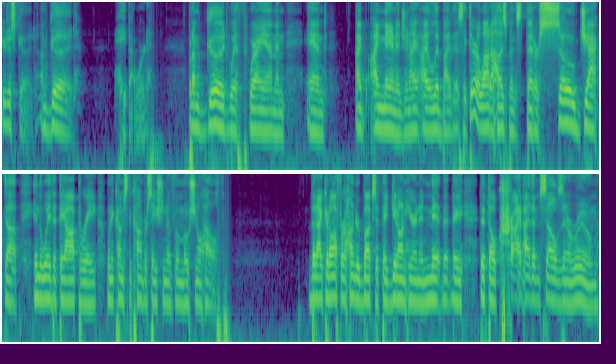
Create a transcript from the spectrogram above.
You're just good. I'm good. I hate that word. But I'm good with where I am and and I I manage and I, I live by this. Like there are a lot of husbands that are so jacked up in the way that they operate when it comes to the conversation of emotional health that I could offer a hundred bucks if they'd get on here and admit that they that they'll cry by themselves in a room.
